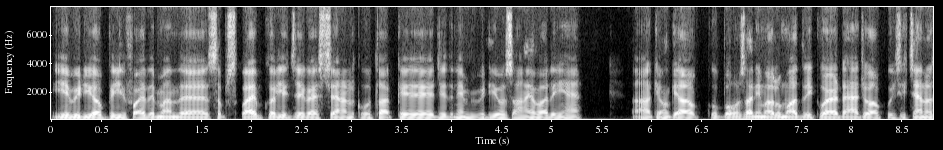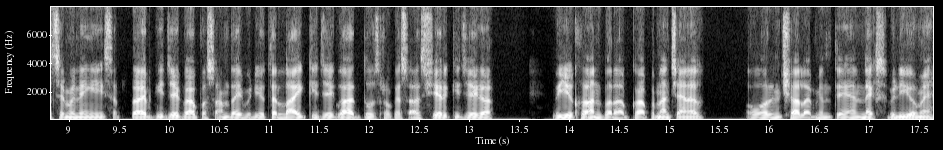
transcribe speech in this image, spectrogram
ये वीडियो आपके लिए फ़ायदेमंद है। सब्सक्राइब कर लीजिएगा इस चैनल को ताकि जितने भी वीडियोस आने वाली हैं क्योंकि आपको बहुत सारी मालूम रिक्वायर्ड हैं जो आपको इसी चैनल से मिलेंगी। सब्सक्राइब कीजिएगा, पसंद आई वीडियो तो लाइक कीजिएगा, दूसरों के साथ शेयर कीजिएगा। वीडियो खान पर आपका अपना चैनल और इन मिलते हैं नेक्स्ट वीडियो में।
